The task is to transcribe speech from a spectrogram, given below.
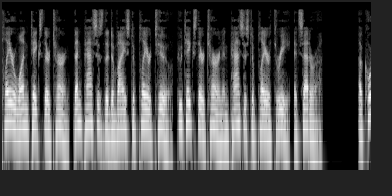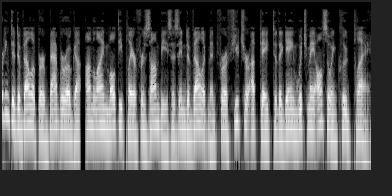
player 1 takes their turn, then passes the device to player 2, who takes their turn and passes to player 3, etc. According to developer Babaroga, online multiplayer for Zombies is in development for a future update to the game which may also include play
